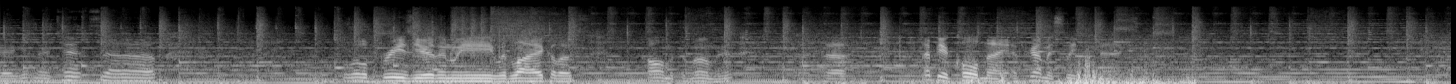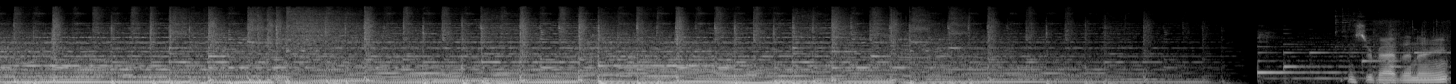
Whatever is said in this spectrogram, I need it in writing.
Okay, getting our tent set up. Little breezier than we would like, although it's calm at the moment. But, uh, might be a cold night. I forgot my sleeping bag. We survived the night.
